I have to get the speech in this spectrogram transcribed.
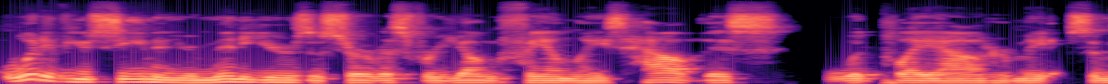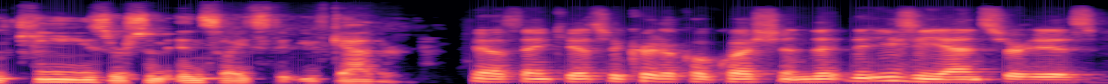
What have you seen in your many years of service for young families? How this would play out, or make some keys or some insights that you've gathered? Yeah, thank you. It's a critical question. The, the easy answer is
